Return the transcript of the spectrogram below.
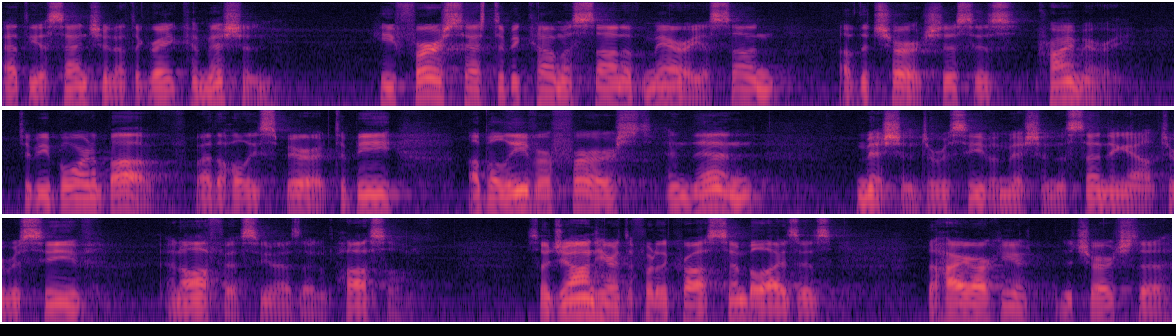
at the ascension, at the Great Commission, he first has to become a son of Mary, a son of the church. This is primary, to be born above by the Holy Spirit, to be a believer first, and then mission, to receive a mission, the sending out, to receive an office, you know, as an apostle. So, John here at the foot of the cross symbolizes the hierarchy of the church, the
